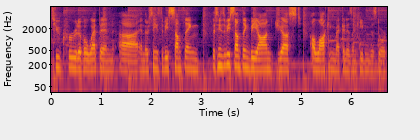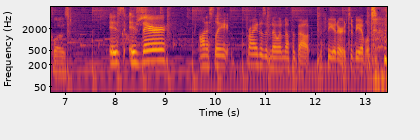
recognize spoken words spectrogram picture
too crude of a weapon. Uh, and there seems to be something. There seems to be something beyond just a locking mechanism keeping this door closed. Is is there? Honestly, Brian doesn't know enough about the theater to be able to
